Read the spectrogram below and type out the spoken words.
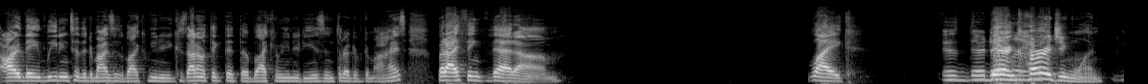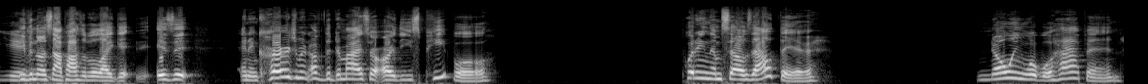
are they leading to the demise of the black community because I don't think that the black community is in threat of demise, but I think that um like they're they're encouraging one. Yeah. Even though it's not possible, like, is it an encouragement of the demise or are these people putting themselves out there, knowing what will happen,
